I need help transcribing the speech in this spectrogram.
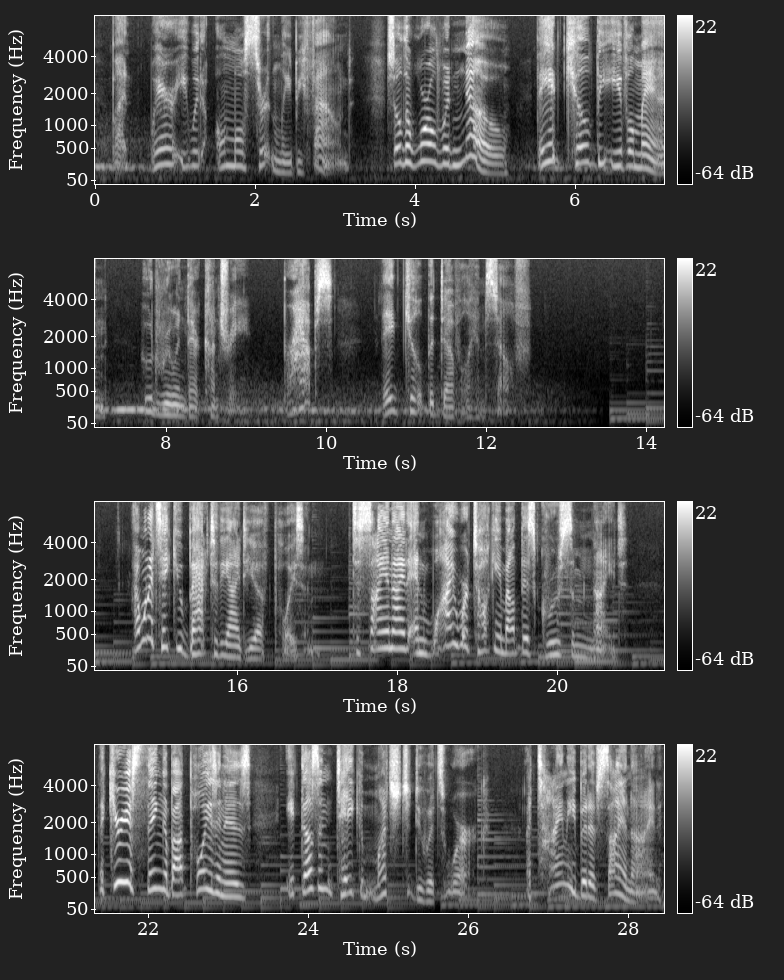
but where it would almost certainly be found. So the world would know they had killed the evil man who'd ruined their country. Perhaps they'd killed the devil himself. I want to take you back to the idea of poison, to cyanide, and why we're talking about this gruesome night. The curious thing about poison is it doesn't take much to do its work. A tiny bit of cyanide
